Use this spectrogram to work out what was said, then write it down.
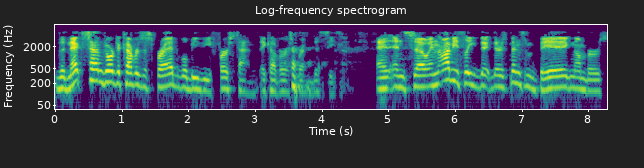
the next time Georgia covers a spread will be the first time they cover a spread this season. And and so and obviously there's been some big numbers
